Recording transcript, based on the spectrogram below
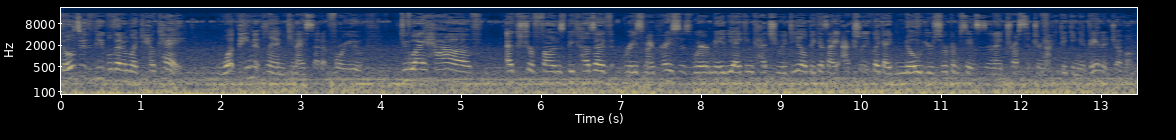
Those are the people that I'm like, okay, what payment plan can I set up for you? Do I have extra funds because I've raised my prices where maybe I can cut you a deal because I actually like I know your circumstances and I trust that you're not taking advantage of them.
